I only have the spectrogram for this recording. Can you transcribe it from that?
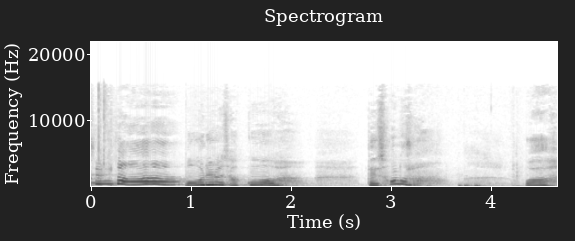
진짜. 머리를 잡고 내 손으로. 와.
